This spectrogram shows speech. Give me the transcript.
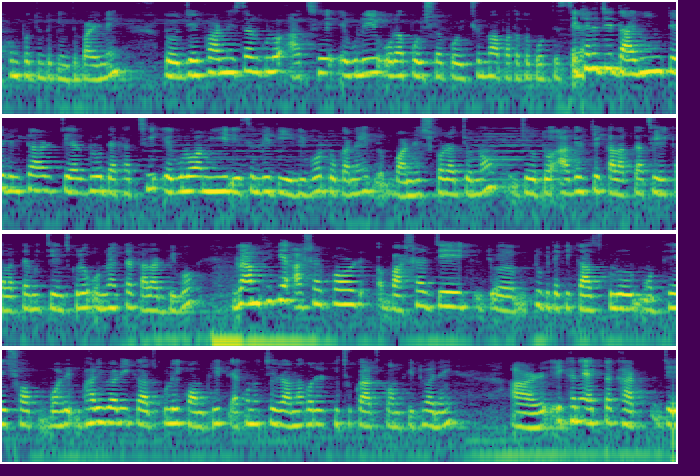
এখন পর্যন্ত কিনতে পারিনি। তো যে ফার্নিচারগুলো আছে, এগুলি ওরা পরিষ্কার পরিচ্ছন্ন আপাতত করতেছে। এখানে যে ডাইনিং টেবিলটার চেয়ারগুলো দেখাচ্ছি, এগুলো আমি রিসেন্টলি দিয়ে দিব দোকানে বার্নিশ করার জন্য। যেহেতু আগের যে কালারটা আছে, এই কালারটা আমি চেঞ্জ করে অন্য একটা কালার দিব। গ্রাম থেকে আসার পর বাসার যে টুকিটাকি কাজগুলোর মধ্যে সব ভারী ভারী কাজগুলোই কমপ্লিট এখন হচ্ছে রান্নাঘরের কিছু কাজ কমপ্লিট হয় নাই। আর এখানে একটা খাট, যে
